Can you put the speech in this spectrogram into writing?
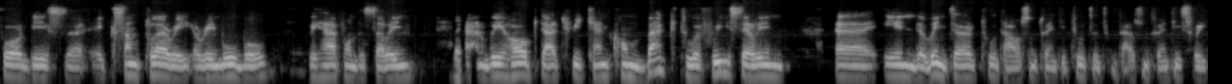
for this uh, exemplary removal we have on the Sélune. And we hope that we can come back to a free Sélune uh, in the winter 2022 to 2023.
